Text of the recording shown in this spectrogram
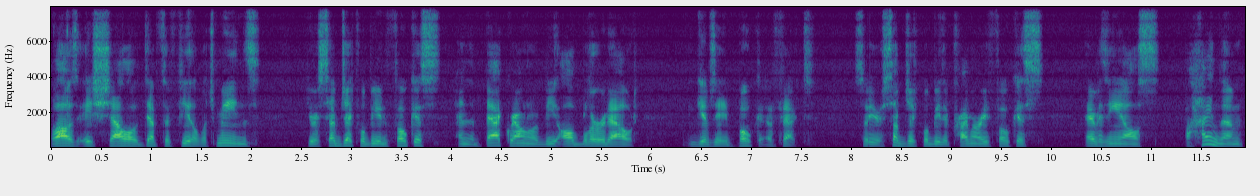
allows a shallow depth of field, which means your subject will be in focus and the background will be all blurred out. It gives a bokeh effect. So your subject will be the primary focus. Everything else behind them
